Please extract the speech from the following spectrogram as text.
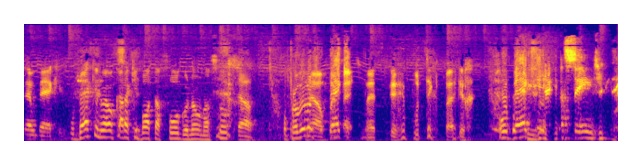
é o Beck. O Beck não é o cara que bota fogo, não, no assunto. Não. O problema é Não, que o Beck, mas, mas puta que pariu. O Beck acende.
